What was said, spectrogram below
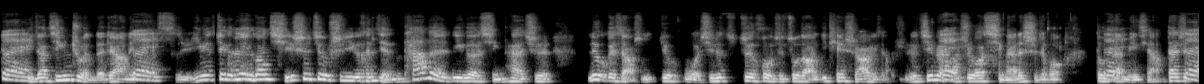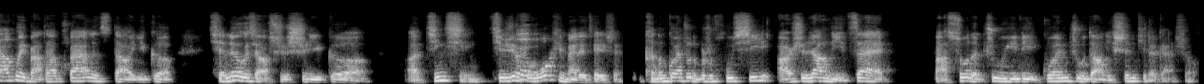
对比较精准的这样的一个词语。因为这个内观其实就是一个很简单，它的一个形态是六个小时，就我其实最后就做到一天十二个小时，就基本上是我醒来的时候都在冥想，但是它会把它 balance 到一个前六个小时是一个。啊，精行其实就是 walking meditation，可能关注的不是呼吸，而是让你在把所有的注意力关注到你身体的感受。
